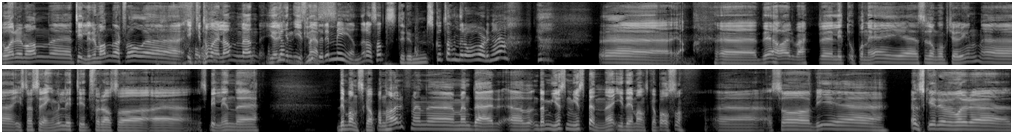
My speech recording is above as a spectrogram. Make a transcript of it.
Vår mann, eh, tidligere mann i hvert fall, eh, ikke Tom Eiland, men Jørgen ja, Isnes. dere mener altså at Strømsgodset handler over Vålerenga, ja? Eh, ja. Uh, det har vært litt opp og ned i sesongoppkjøringen. Uh, Isnes trenger vel litt tid for å også, eh, spille inn det, det mannskapet han har. Men, men det, er, det er mye, mye spennende i det mannskapet også. Så vi ønsker vår eh,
